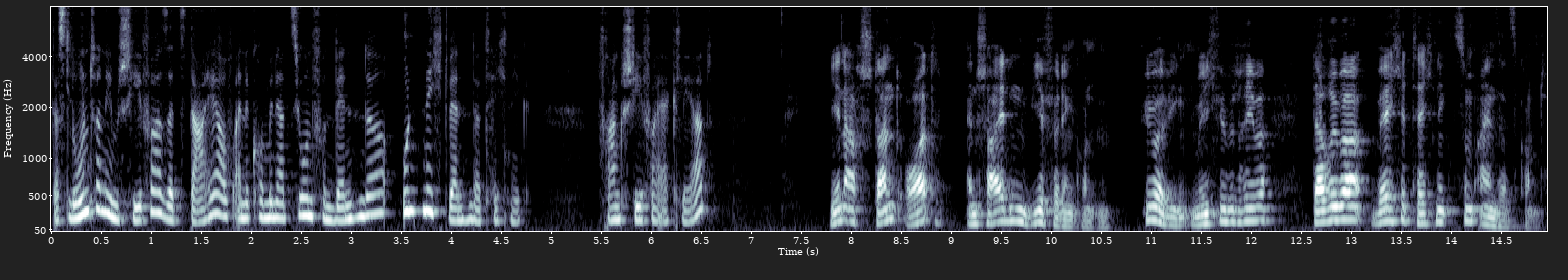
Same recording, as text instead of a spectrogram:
Das Lohnunternehmen Schäfer setzt daher auf eine Kombination von wendender und nicht wendender Technik. Frank Schäfer erklärt, Je nach Standort entscheiden wir für den Kunden, überwiegend Milchviehbetriebe, darüber, welche Technik zum Einsatz kommt.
